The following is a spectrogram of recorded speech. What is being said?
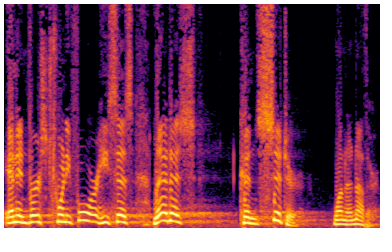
And in verse 24, he says, Let us consider one another.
